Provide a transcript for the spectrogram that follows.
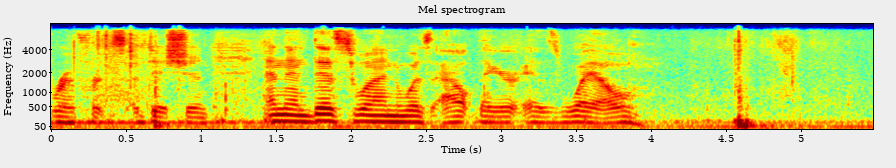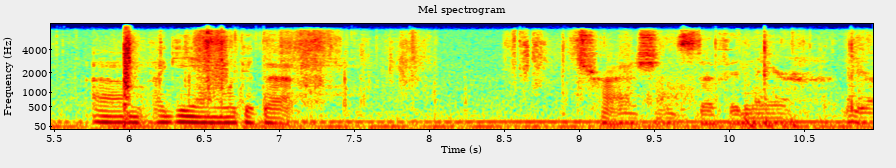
Reference Edition. And then this one was out there as well. Again, look at that trash and stuff in there. Yeah,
